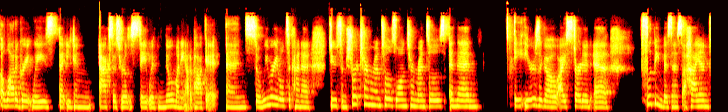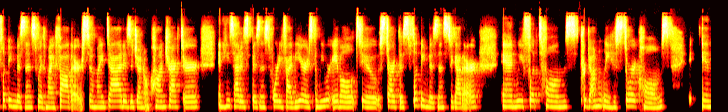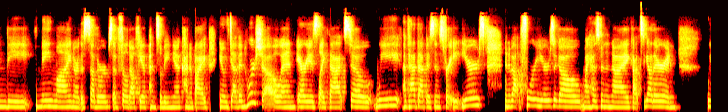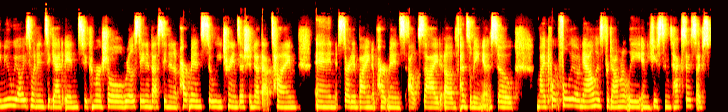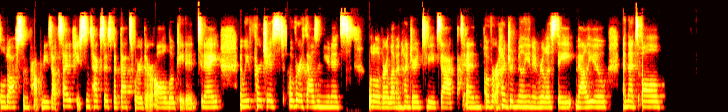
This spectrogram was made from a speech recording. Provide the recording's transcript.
a lot of great ways that you can access real estate with no money out of pocket. And so we were able to kind of do some short term rentals, long term rentals. And then eight years ago, I started a flipping business, a high end flipping business with my father. So my dad is a general contractor and he's had his business 45 years. And we were able to start this flipping business together. And we flipped homes, predominantly historic homes in the main line or the suburbs of Philadelphia, Pennsylvania, kind of by, you know, Devon Horseshow and areas like that. So we have had that business for eight years. And about four years ago, my husband and I got together and we knew we always wanted to get into commercial real estate investing in apartments. So we transitioned at that time and started buying apartments outside of Pennsylvania. So my portfolio now is predominantly in Houston, Texas. I've sold off some properties outside of Houston, Texas, but that's where they're all located today. And we've purchased over a thousand units a little over 1100 to be exact and over 100 million in real estate value and that's all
